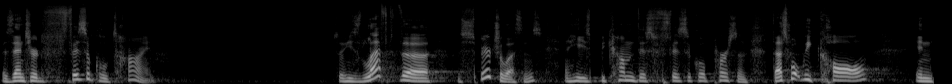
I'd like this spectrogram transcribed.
has entered physical time. So he's left the, the, spiritual essence and he's become this physical person. That's what we call, in,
